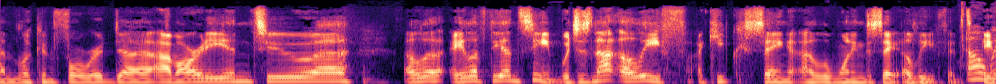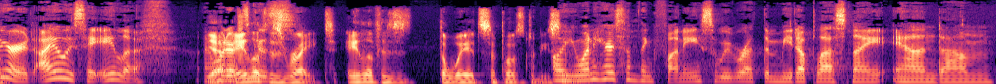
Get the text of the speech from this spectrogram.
I'm looking forward. Uh, I'm already into. Uh, Aleph the Unseen, which is not Alif. I keep saying, uh, wanting to say Alif. It's oh, Aleph. weird. I always say Aleph. I yeah, Aleph is right. Aleph is the way it's supposed to be. Said. Oh, you want to hear something funny? So we were at the meetup last night, and um,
